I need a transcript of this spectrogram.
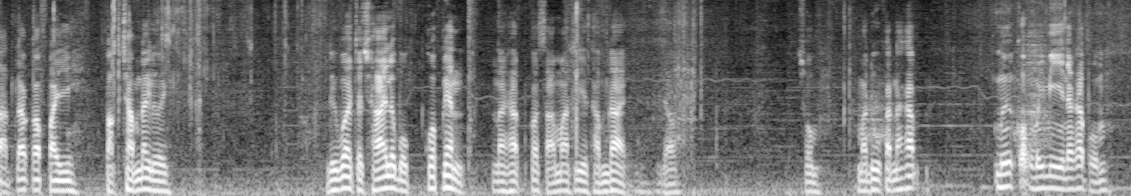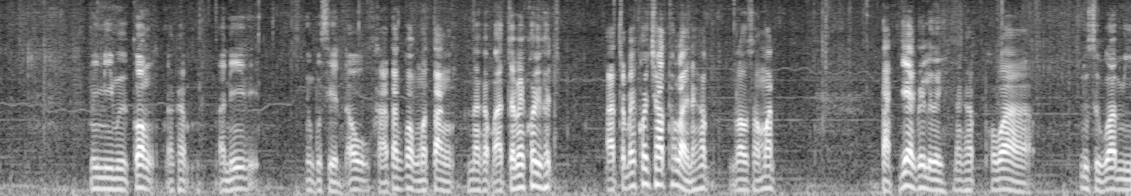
ตัดแล้วก็ไปปักชำได้เลย หรือว่าจะใช้ระบบควบแน่นนะครับ ก็สามารถที่จะทำได้ เดี๋ยวชมมาดูกันนะครับ มือกล้องไม่มีนะครับ ผม ไม่มีมือกล้องนะครับ อันนี้หนุ่มเกษตรเอาขาตั้งกล้องมาตั้งนะครับ อาจจะไม่ค่อยอาจจะไม่ค่อยชัดเท่าไหร่นะครับ เราสามารถตัดแยกได้เลยนะครับ เพราะว่ารู้สึกว่ามี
